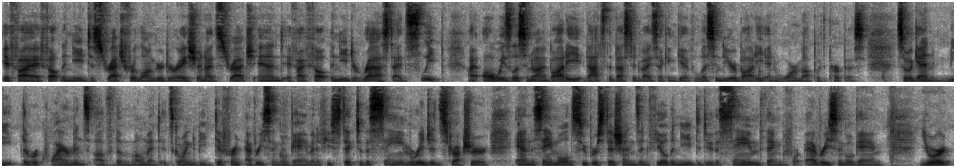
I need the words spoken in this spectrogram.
If I felt the need to stretch for longer duration, I'd stretch. And if I felt the need to rest, I'd sleep. I always listen to my body. That's the best advice I can give. Listen to your body and warm up with purpose. So, again, meet the requirements of the moment. It's going to be different every single game. And if you stick to the same rigid structure and the same old superstitions and feel the need to do the same thing before every single game, you're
